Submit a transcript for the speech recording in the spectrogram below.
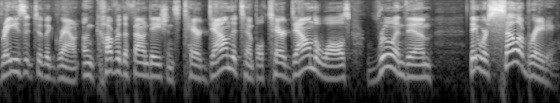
raze it to the ground, uncover the foundations, tear down the temple, tear down the walls, ruin them. They were celebrating.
